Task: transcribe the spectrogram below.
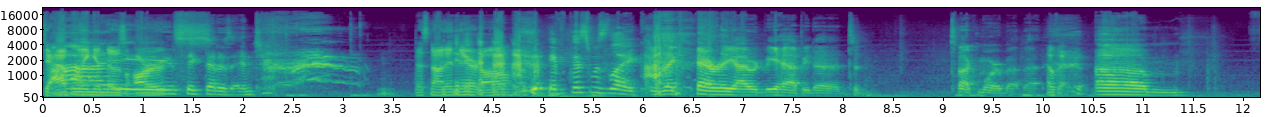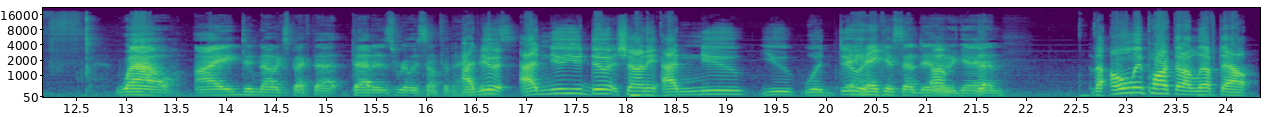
dabbling in those I arts think that is enter. that's not in there at all if this was like Rick Perry, I would be happy to to talk more about that. okay Um. Wow, I did not expect that. That is really something. I knew it. I knew you'd do it, Shawnee. I knew you would do it. Hankins done did Um, it again. The only part that I left out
